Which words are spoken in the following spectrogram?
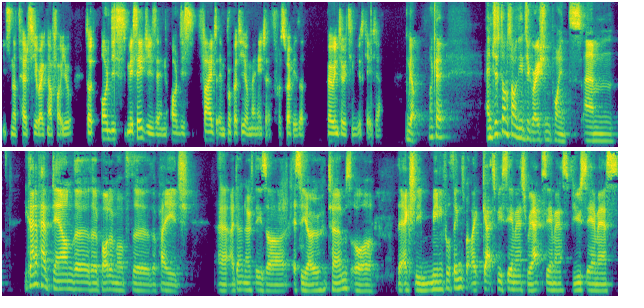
it's not healthy right now for you. So all these messages and all these files and property are managed through Strapi is a very interesting use case. Yeah. Yeah. Okay. And just on some of the integration points, um, you kind of have down the the bottom of the the page. Uh, I don't know if these are SEO terms or they're actually meaningful things, but like Gatsby CMS, React CMS, Vue CMS,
